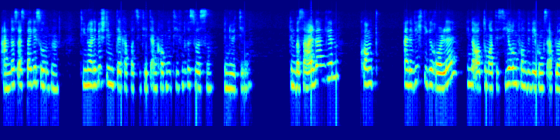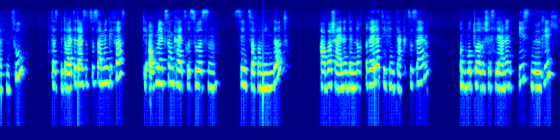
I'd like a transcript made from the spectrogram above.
Anders als bei Gesunden, die nur eine bestimmte Kapazität an kognitiven Ressourcen benötigen. Den Basalganglien kommt eine wichtige Rolle in der Automatisierung von Bewegungsabläufen zu. Das bedeutet also zusammengefasst, die Aufmerksamkeitsressourcen sind zwar vermindert, aber scheinen dennoch relativ intakt zu sein und motorisches Lernen ist möglich,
